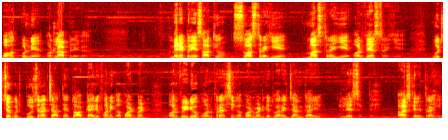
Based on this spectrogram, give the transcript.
बहुत पुण्य और लाभ मिलेगा। मेरे प्रिय साथियों, स्वस्थ रहिए, मस्त रहिए और व्यस्त रहिए। मुझसे कुछ पूछना चाहते हैं तो आप टेलीफोनिक अपॉइंटमेंट और वीडियो कॉन्फ्रेंसिंग अपॉइंटमेंट के द्वारा जानकारी ले सकते हैं। आज के लिए इतना ही।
